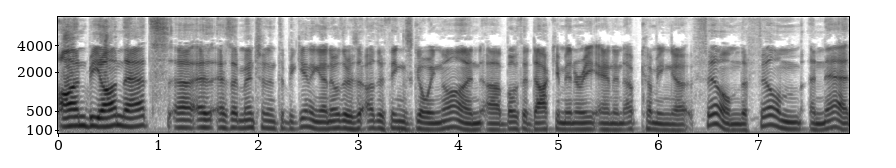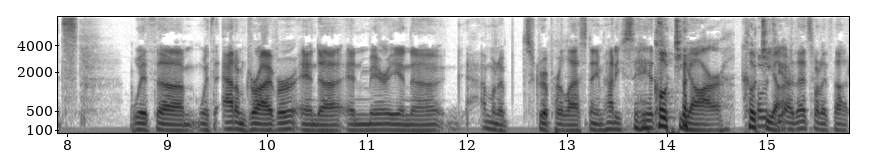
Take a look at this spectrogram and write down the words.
on beyond that, uh, as, as, I mentioned at the beginning, I know there's other things going on, uh, both a documentary and an upcoming uh, film. The film Annette's with um, with Adam Driver and uh, and Marion. Uh, I'm going to screw up her last name. How do you say it? Cotillard. Cotillard. Cotillard. That's what I thought.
